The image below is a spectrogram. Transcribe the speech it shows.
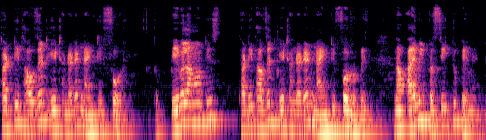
30,894 the payable amount is 30,894 rupees. Now I will proceed to payment.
